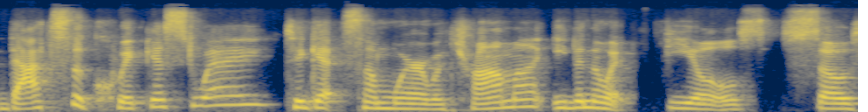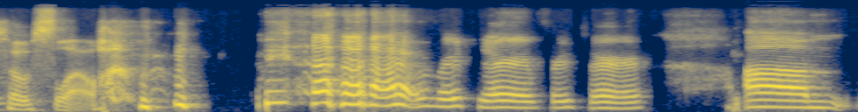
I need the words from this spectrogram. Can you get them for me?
that's the quickest way to get somewhere with trauma, even though it feels so, so slow. yeah, for sure, for sure. Um,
